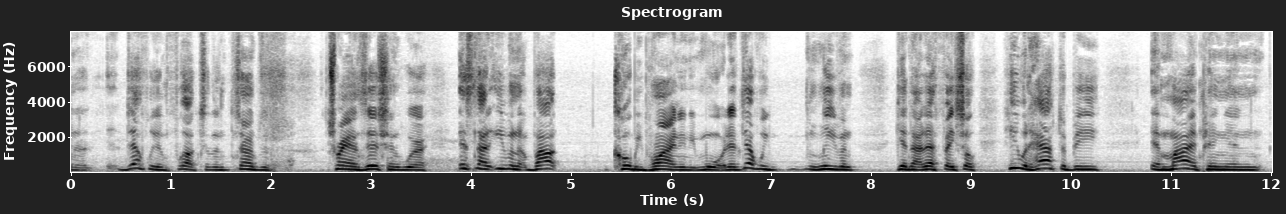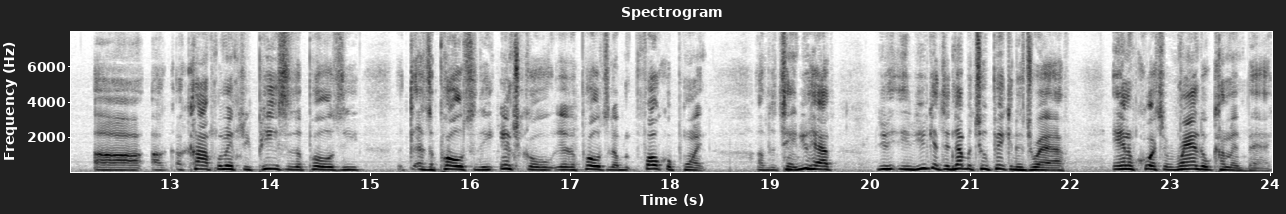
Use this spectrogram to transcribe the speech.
in a definitely in flux in terms of transition where it's not even about Kobe Bryant anymore. They're definitely leaving, getting out of that phase. So he would have to be, in my opinion, uh, a, a complementary piece as opposed to as opposed to the integral, as opposed to the focal point of the team. You have you you get the number two pick in the draft, and of course Randle coming back.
